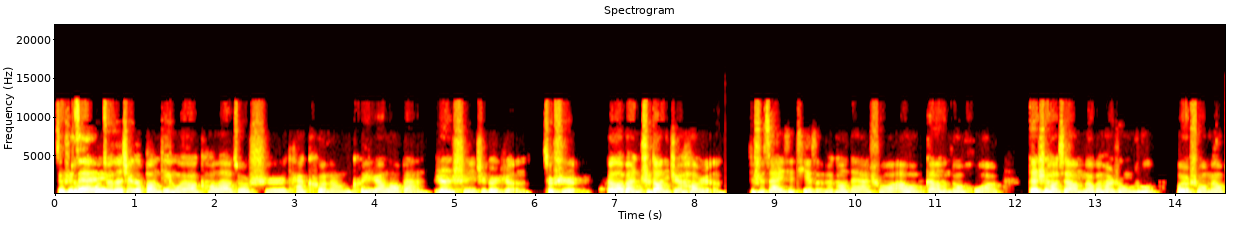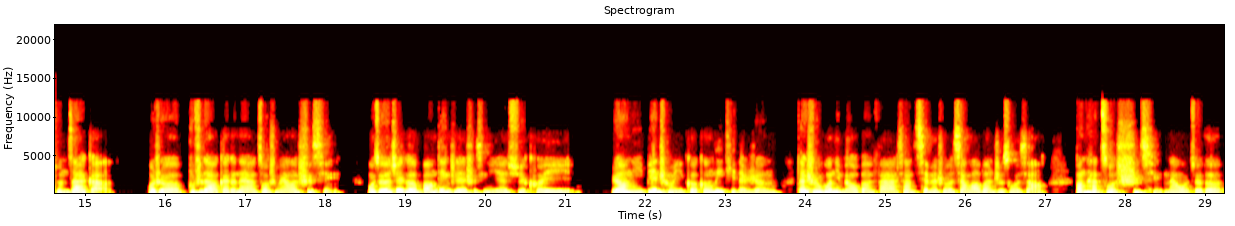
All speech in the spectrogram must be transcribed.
就是在我觉得这个 bonding 我要 call out，就是它可能可以让老板认识你这个人，就是让老板知道你这号人。就是在一些帖子里面看到大家说啊，我干了很多活，但是好像没有办法融入，或者说没有存在感，或者不知道该跟大家做什么样的事情。我觉得这个 bonding 这些事情也许可以让你变成一个更立体的人。但是如果你没有办法像前面说的想老板之所想，帮他做事情，那我觉得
